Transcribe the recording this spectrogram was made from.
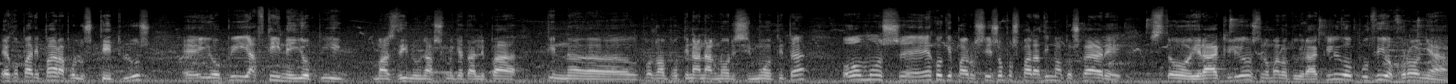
έχω πάρει πάρα πολλούς τίτλους, ε, οι οποίοι αυτοί είναι οι οποίοι μας δίνουν ας πούμε και τα λοιπά την, ε, πώς να πω, την αναγνωρισιμότητα όμως ε, έχω και παρουσίες όπως παραδείγματος χάρη στο Ηράκλειο, στην ομάδα του Ηράκλειου όπου δύο χρόνια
